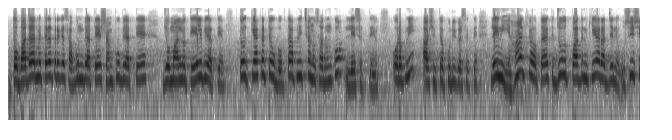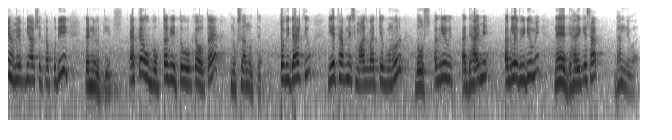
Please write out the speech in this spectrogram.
तो बाज़ार में तरह तरह के साबुन भी आते हैं, शैम्पू भी आते हैं, जो मान लो तेल भी आते हैं तो क्या करते हैं, उपभोक्ता अपनी इच्छा अनुसार उनको ले सकते हैं और अपनी आवश्यकता पूरी कर सकते हैं। लेकिन यहाँ क्या होता है कि जो उत्पादन किया राज्य ने, उसी से हमें अपनी आवश्यकता पूरी करनी होती है। अतः उपभोक्ता के तो वो क्या होता है, नुकसान होते हैं। तो विद्यार्थियों, ये था अपने समाजवाद के गुण और दोष। अगले अध्याय में, अगले वीडियो में, नए अध्याय के साथ। धन्यवाद।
